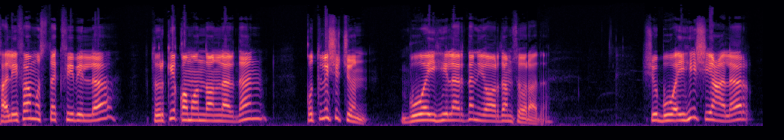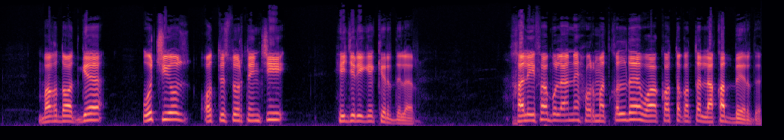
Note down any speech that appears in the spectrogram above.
Xalifa Mustakfi billah turkiy qo'mondonlardan qutulish uchun Buvayhilardan yordam so'radi. Shu Buvayhi shialar Bag'dodga 334 Hijriga kirdilar. Xalifa bularni hurmat qildi va katta-katta laqab berdi.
